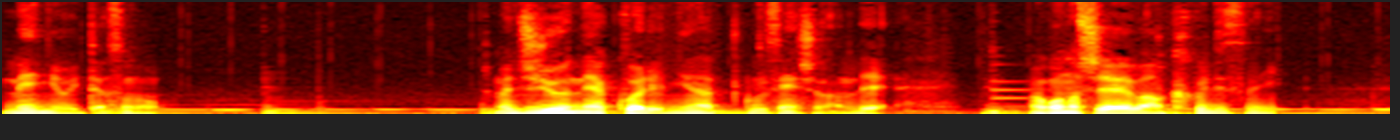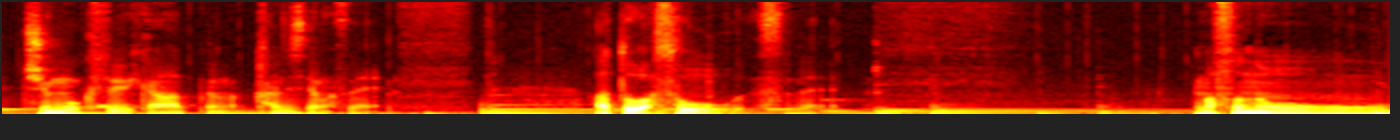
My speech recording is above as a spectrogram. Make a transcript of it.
面においてはその、まあ、重要な役割を担ってくる選手なんで、まあ、この試合は確実に注目すべきかなっていうのは感じてますね。あとはそうですね。まあその、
